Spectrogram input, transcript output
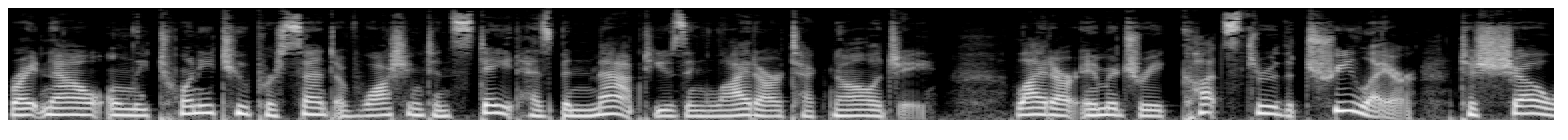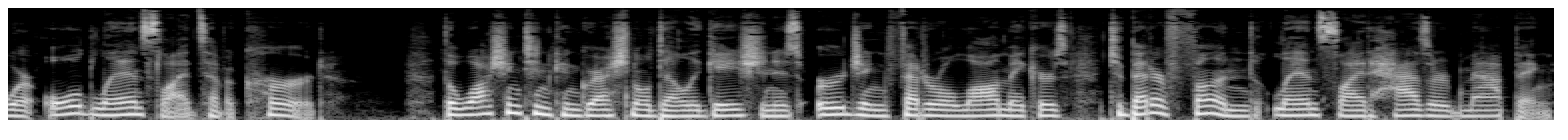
Right now, only 22% of Washington state has been mapped using LIDAR technology. LIDAR imagery cuts through the tree layer to show where old landslides have occurred. The Washington congressional delegation is urging federal lawmakers to better fund landslide hazard mapping.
